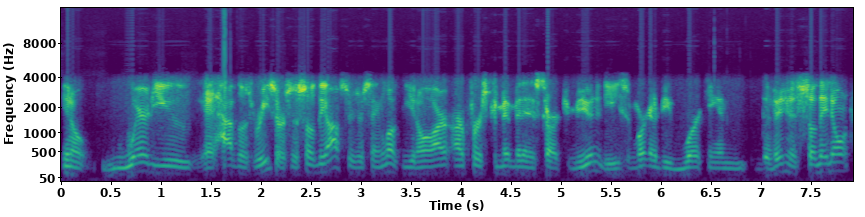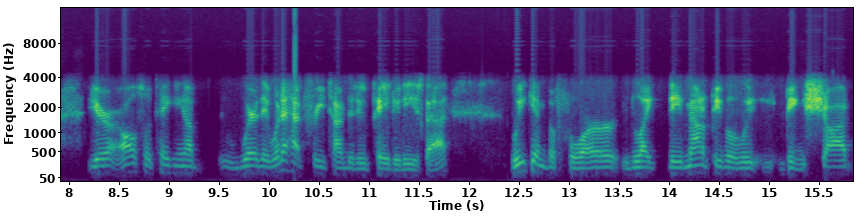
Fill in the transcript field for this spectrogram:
you know, where do you have those resources? So the officers are saying, look, you know, our, our first commitment is to our communities, and we're going to be working in divisions. So they don't. You're also taking up where they would have had free time to do pay duties. That weekend before, like the amount of people we, being shot,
